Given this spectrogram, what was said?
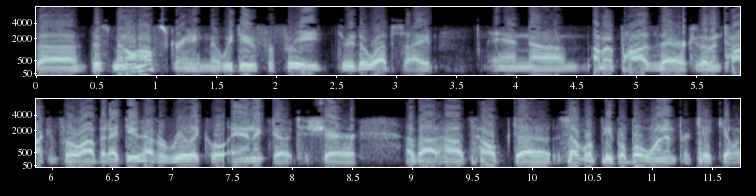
uh, this mental health screening that we do for free through the website. And um, I'm going to pause there because I've been talking for a while, but I do have a really cool anecdote to share about how it's helped uh, several people, but one in particular.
